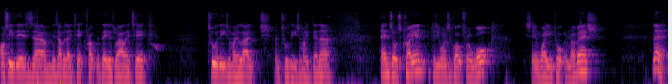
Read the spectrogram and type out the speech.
Obviously, there's um, there's others I take throughout the day as well. I take two of these on my lunch and two of these on my dinner. Enzo's crying because he wants to go out for a walk. Saying, "Why are you talking rubbish?" Yeah.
